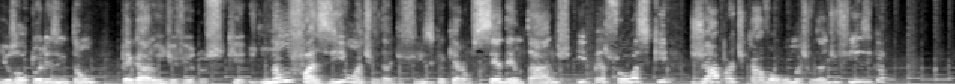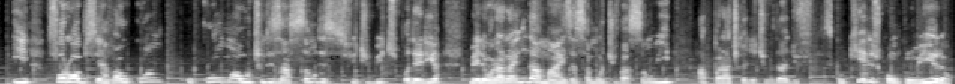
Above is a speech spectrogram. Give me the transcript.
E os autores então pegaram indivíduos que não faziam atividade física, que eram sedentários, e pessoas que já praticavam alguma atividade física e foram observar o, quão, o como a utilização desses Fitbits poderia melhorar ainda mais essa motivação e a prática de atividade física. O que eles concluíram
